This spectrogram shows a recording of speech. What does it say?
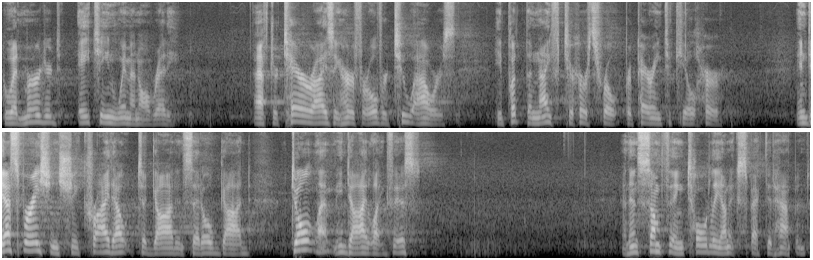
who had murdered 18 women already. After terrorizing her for over two hours, he put the knife to her throat, preparing to kill her. In desperation, she cried out to God and said, Oh God, don't let me die like this. And then something totally unexpected happened.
